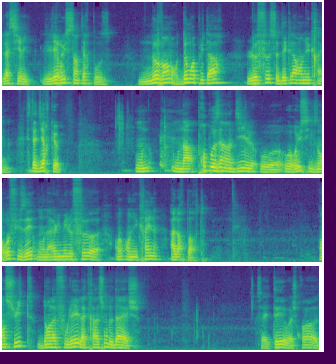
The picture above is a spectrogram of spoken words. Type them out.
la Syrie. Les Russes s'interposent. Novembre, deux mois plus tard, le feu se déclare en Ukraine. C'est-à-dire que on, a proposé un deal aux, Russes, ils ont refusé, on a allumé le feu euh, en, Ukraine à leur porte. Ensuite, dans la foulée, la création de Daesh. Ça a été, je crois,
